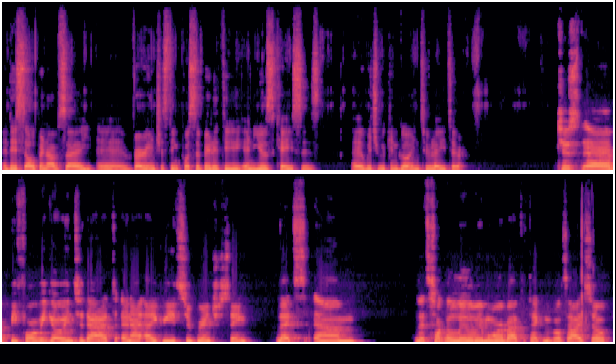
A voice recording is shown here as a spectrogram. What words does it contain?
And this opens up a, a, very interesting possibility and use cases, uh, which we can go into later. Just uh, before we go into that, and I, I, agree, it's super interesting. Let's um, let's talk a little bit more about the technical side. So,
